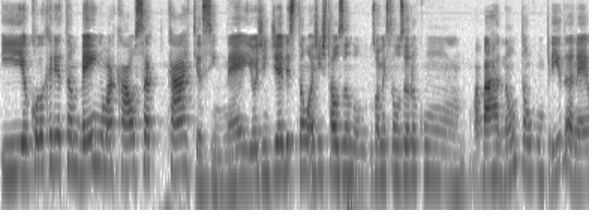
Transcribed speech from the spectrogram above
E eu colocaria também uma calça caque, assim, né? E hoje em dia eles estão, a gente está usando, os homens estão usando com uma barra não tão comprida, né?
